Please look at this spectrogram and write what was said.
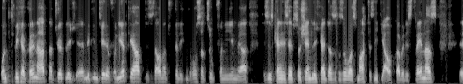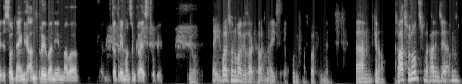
Und Michael Kölner hat natürlich äh, mit ihm telefoniert gehabt. Das ist auch natürlich ein großer Zug von ihm. Ja. Das ist keine Selbstverständlichkeit, dass er sowas macht. Das ist nicht die Aufgabe des Trainers. Äh, Das sollten eigentlich andere übernehmen, aber da drehen wir uns im Kreis, Tobi. Jo. Ja, Ich wollte es nur nochmal gesagt haben, weil ich es unfassbar finde. Ähm, genau. Das war's von uns, von Radio Serben.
